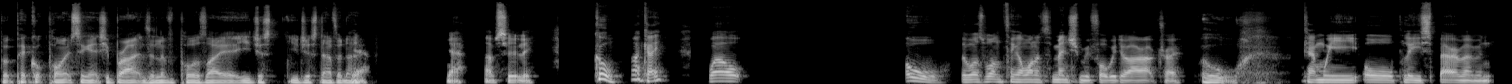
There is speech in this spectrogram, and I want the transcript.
but pick up points against your Brightons and Liverpool's. Like you just you just never know. Yeah. yeah, absolutely. Cool. Okay. Well. Oh, there was one thing I wanted to mention before we do our outro. Oh, Can we all please spare a moment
